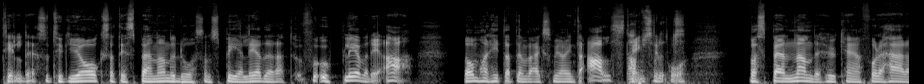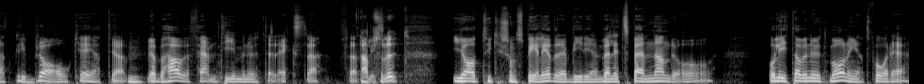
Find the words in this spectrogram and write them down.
till det så tycker jag också att det är spännande då som spelledare att få uppleva det. Ah, de har hittat en väg som jag inte alls tänkte Absolut. på. Vad spännande, hur kan jag få det här att bli bra? Okej, att jag, Mm. jag behöver fem, tio minuter extra. För att liksom, Absolut. jag tycker som spelledare blir det väldigt spännande och, och lite av en utmaning att få det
